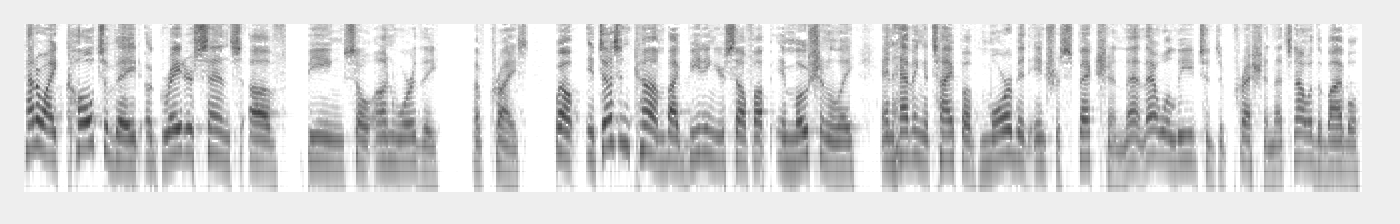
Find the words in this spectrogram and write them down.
how do I cultivate a greater sense of being so unworthy of Christ? Well, it doesn't come by beating yourself up emotionally and having a type of morbid introspection. That, that will lead to depression. That's not what the Bible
